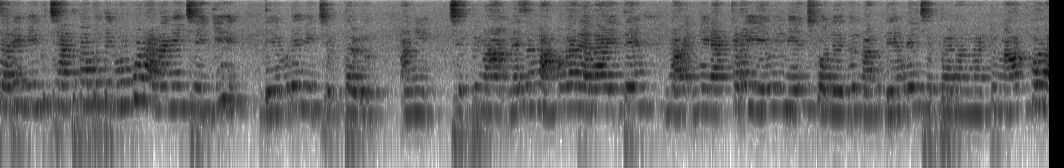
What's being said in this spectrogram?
సరే నీకు చేత కాకపోతే నువ్వు కూడా అలానే చెయ్యి. దేవుడే నీకు చెప్తాడు అని చెప్పిన నిజంగా అమ్మగారు ఎలా అయితే నా నేను ఎక్కడ ఏమీ నేర్చుకోలేదు నాకు దేవుడే చెప్పాడు అన్నట్టు నాకు కూడా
